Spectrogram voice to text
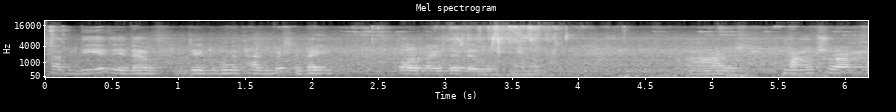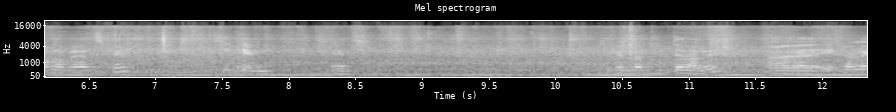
সাত দিয়ে যেটা যেটুকুনি থাকবে সেটাই তরকারিতে দেবো। আর মাংস রান্না হবে আজকে চিকেন। চিকেনটা ধুতে হবে। আর এখানে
